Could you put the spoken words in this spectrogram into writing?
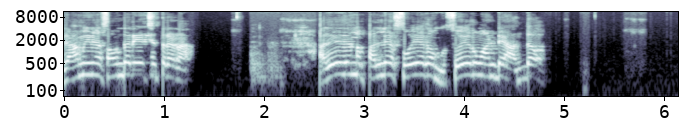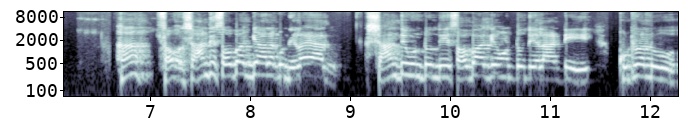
గ్రామీణ సౌందర్య చిత్రణ. అదేవిధంగా పల్లె సోయగం. సోయగం అంటే అందం. సౌ- శాంతి సౌభాగ్యాలకు నిలయాలు. శాంతి ఉంటుంది సౌభాగ్యం ఉంటుంది ఎలాంటి కుట్రలు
